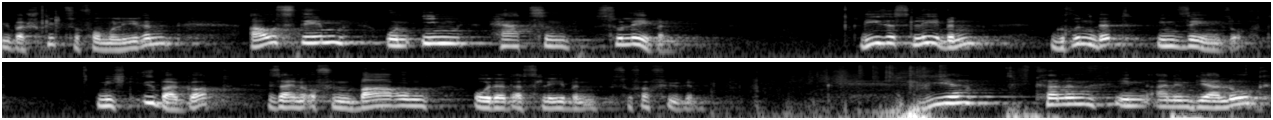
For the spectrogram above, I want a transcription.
überspitzt zu formulieren, aus dem und im Herzen zu leben. Dieses Leben gründet in Sehnsucht, nicht über Gott, seine Offenbarung oder das Leben zu verfügen. Wir können in einem Dialog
